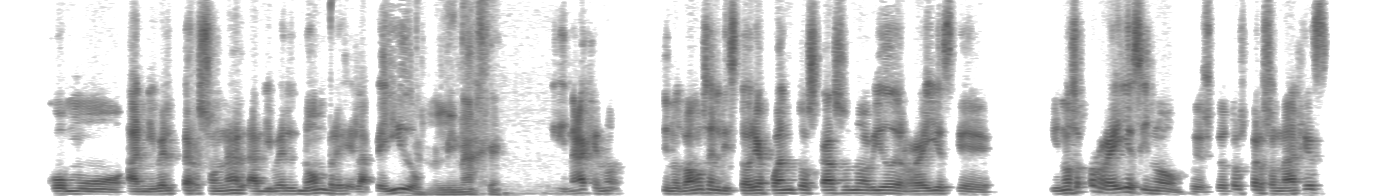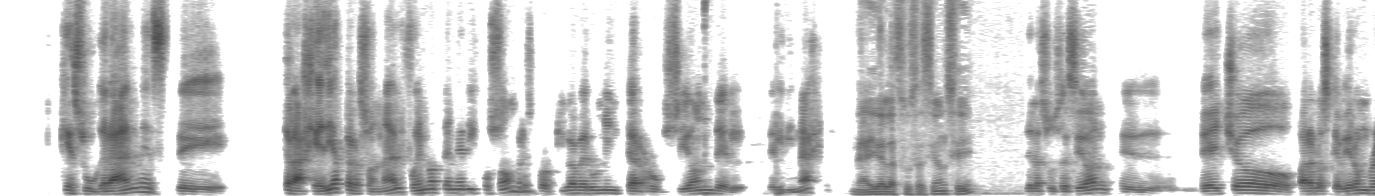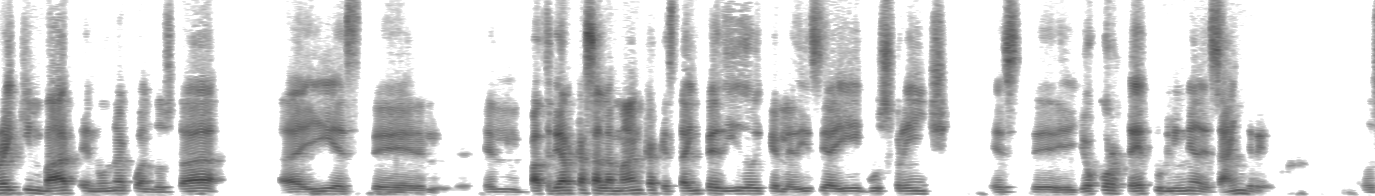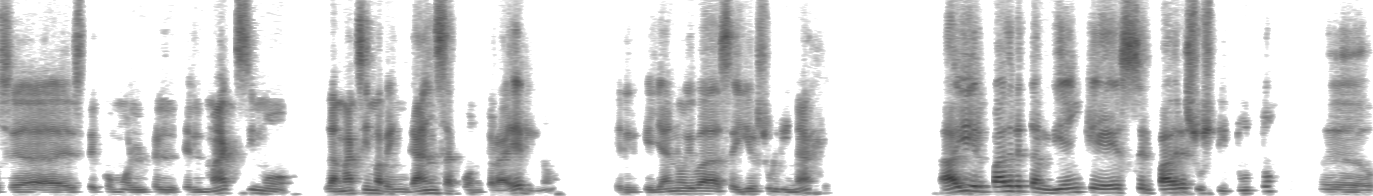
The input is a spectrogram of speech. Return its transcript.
como a nivel personal, a nivel nombre, el apellido. El linaje. Linaje, ¿no? Si nos vamos en la historia, ¿cuántos casos no ha habido de reyes que, y no solo reyes, sino pues, de otros personajes que su gran este, tragedia personal fue no tener hijos hombres porque iba a haber una interrupción del, linaje. Ahí de la sucesión, sí. De la sucesión. Eh, de hecho, para los que vieron Breaking Bad, en una cuando está ahí este, el, patriarca Salamanca que está impedido y que le dice ahí Gus Fringe, este, yo corté tu línea de sangre. O sea, este, como el, el máximo la máxima venganza contra él, ¿no? El que ya no iba a seguir su linaje. Hay el padre también que es el padre sustituto, eh,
